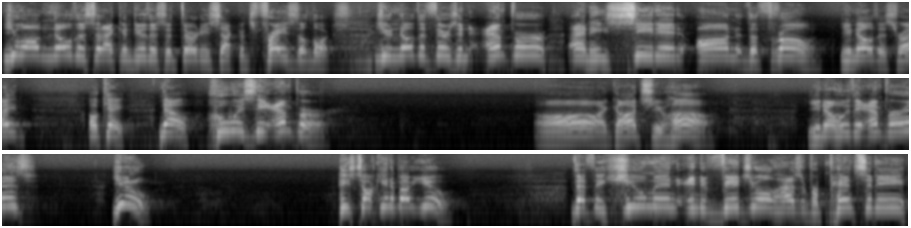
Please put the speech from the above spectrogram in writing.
you all know this, and I can do this in 30 seconds. Praise the Lord. You know that there's an emperor, and he's seated on the throne. You know this, right? Okay, now, who is the emperor? Oh, I got you, huh? You know who the emperor is? You. He's talking about you. That the human individual has a propensity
